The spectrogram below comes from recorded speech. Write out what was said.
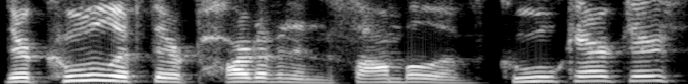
they're cool if they're part of an ensemble of cool characters.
